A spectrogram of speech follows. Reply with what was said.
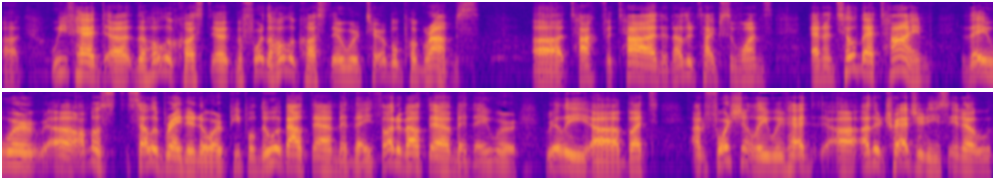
Uh, we've had uh, the Holocaust, uh, before the Holocaust, there were terrible pogroms, uh, and other types of ones. And until that time, they were uh, almost celebrated or people knew about them and they thought about them and they were really, uh, but unfortunately, we've had uh, other tragedies, you know,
